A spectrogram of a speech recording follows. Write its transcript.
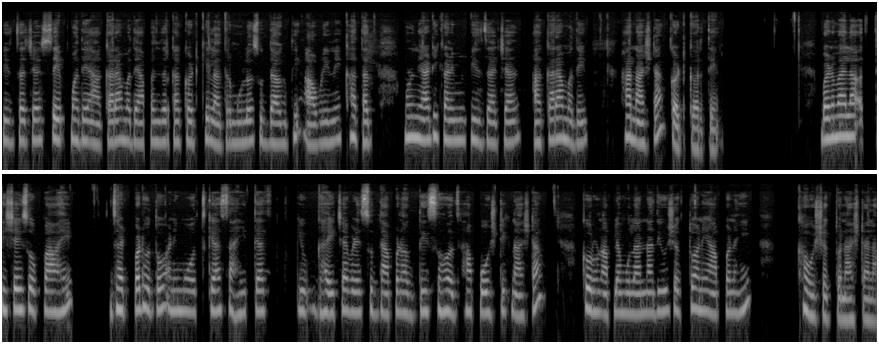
पिझ्झाच्या शेपमध्ये आकारामध्ये आपण जर का कट केला तर मुलं सुद्धा अगदी आवडीने खातात. म्हणून या ठिकाणी मी पिझ्झाच्या आकारामध्ये हा नाश्ता कट करते. बनवायला अतिशय सोपा आहे. झटपट होतो आणि मोजक्या साहित्यात घाईच्या वेळेस सुद्धा आपण अगदी सहज हा पौष्टिक नाश्ता करून आपल्या मुलांना देऊ शकतो आणि आपणही खाऊ शकतो नाश्त्याला.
